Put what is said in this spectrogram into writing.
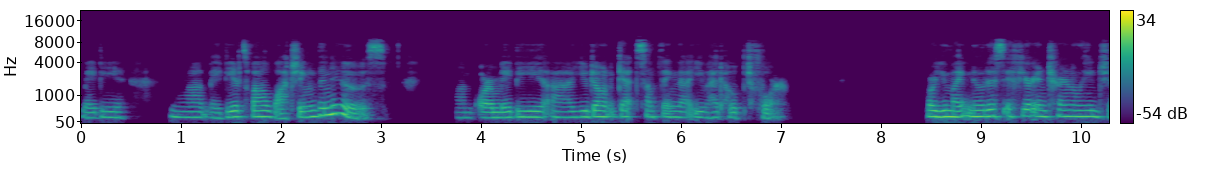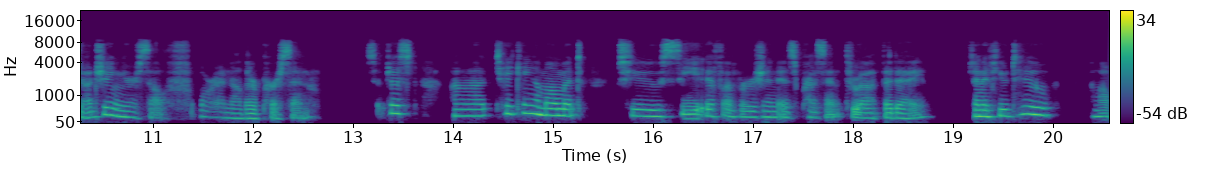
Maybe, uh, maybe it's while watching the news, um, or maybe uh, you don't get something that you had hoped for. Or you might notice if you're internally judging yourself or another person. So just uh, taking a moment to see if aversion is present throughout the day. And if you do, uh,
